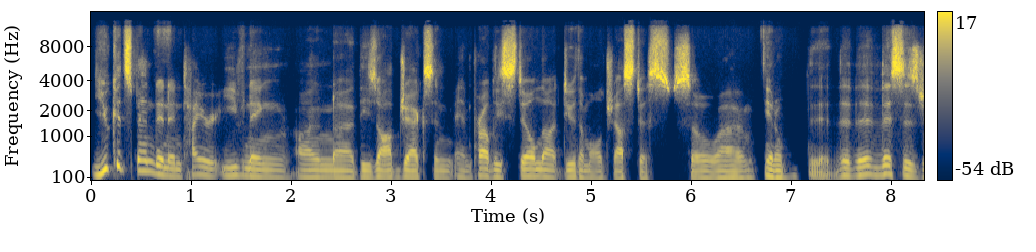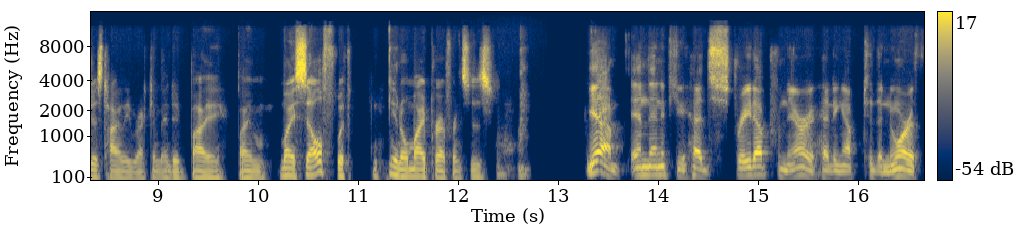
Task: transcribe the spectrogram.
you could spend an entire evening on uh, these objects and, and probably still not do them all justice. So, uh, you know, th- th- this is just highly recommended by by myself with you know my preferences. Yeah, and then if you head straight up from there, heading up to the north,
